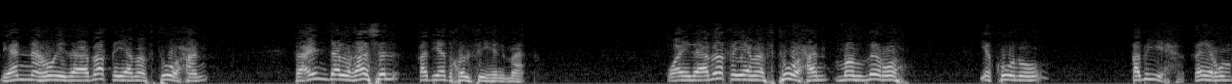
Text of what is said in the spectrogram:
لأنه إذا بقي مفتوحا فعند الغسل قد يدخل فيه الماء. وإذا بقي مفتوحا منظره يكون قبيح غير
